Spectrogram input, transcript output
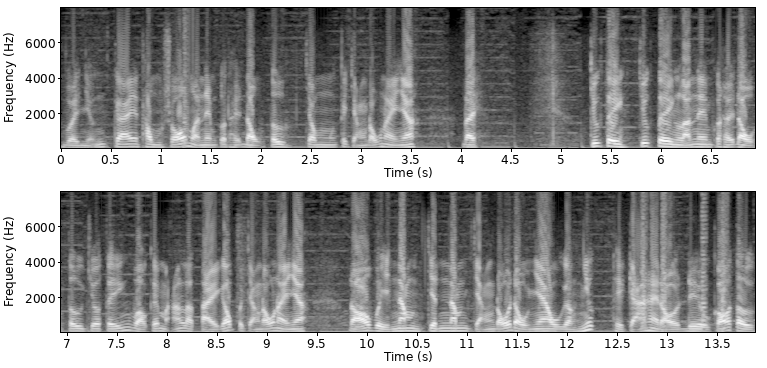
về những cái thông số mà anh em có thể đầu tư trong cái trận đấu này nhá đây trước tiên trước tiên là anh em có thể đầu tư cho tiến vào cái mã là tài gốc ở trận đấu này nha đó, vì 5 trên 5 trận đối đầu nhau gần nhất thì cả hai đội đều có từ,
